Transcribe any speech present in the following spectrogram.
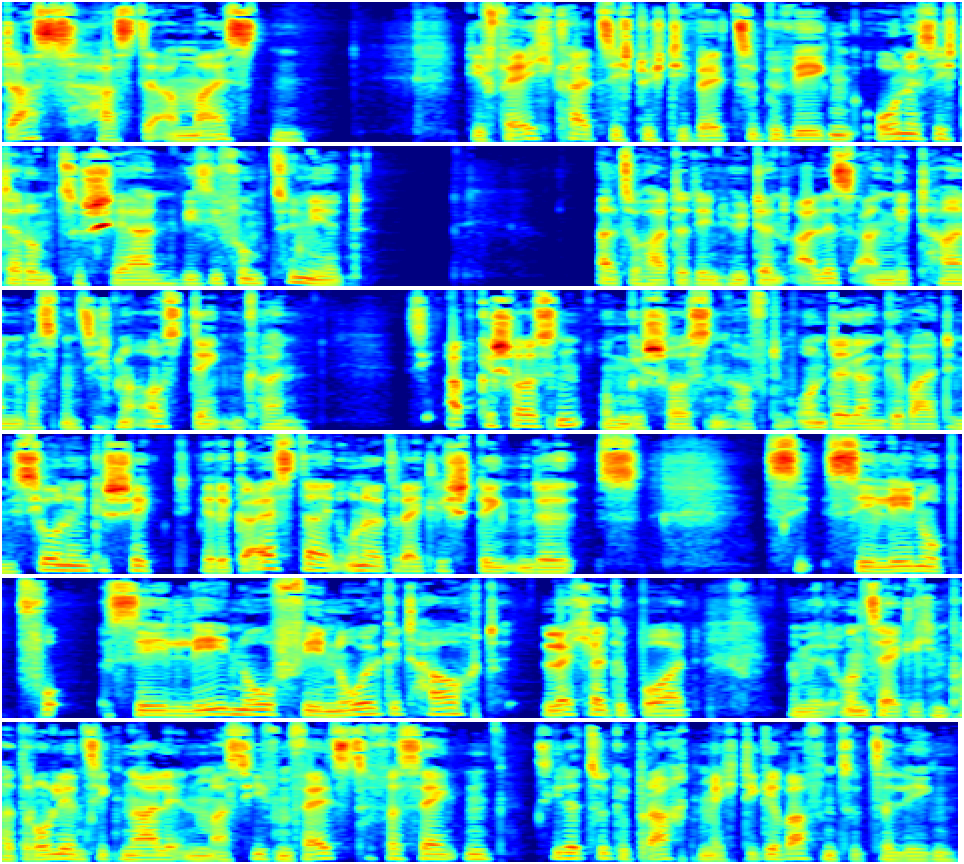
Das hasst er am meisten. Die Fähigkeit, sich durch die Welt zu bewegen, ohne sich darum zu scheren, wie sie funktioniert. Also hat er den Hütern alles angetan, was man sich nur ausdenken kann. Sie abgeschossen, umgeschossen, auf dem Untergang geweihte Missionen geschickt, ihre Geister in unerträglich stinkendes Selenophenol getaucht, Löcher gebohrt um ihre unsäglichen Patrouillensignale in massivem Fels zu versenken, sie dazu gebracht, mächtige Waffen zu zerlegen.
